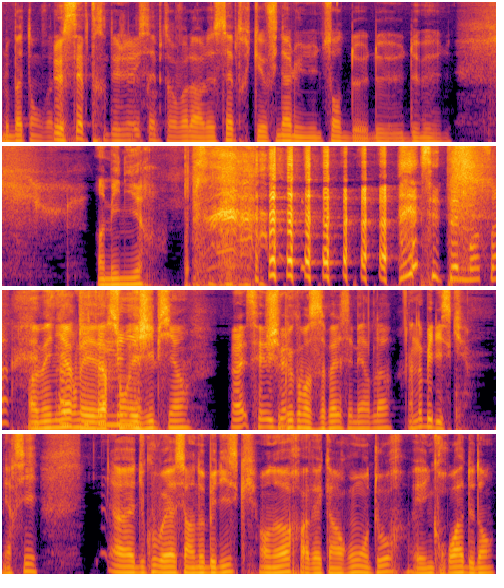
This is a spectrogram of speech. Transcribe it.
le bâton, voilà. le sceptre de Le Jericho. sceptre, voilà, le sceptre qui est au final une, une sorte de, de, de- un menhir, c'est tellement ça. un menhir mais version menhir. égyptien. Ouais, Je sais plus comment ça s'appelle ces merdes là. un obélisque. Merci. Euh, du coup, ouais, c'est un obélisque en or avec un rond autour et une croix dedans.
